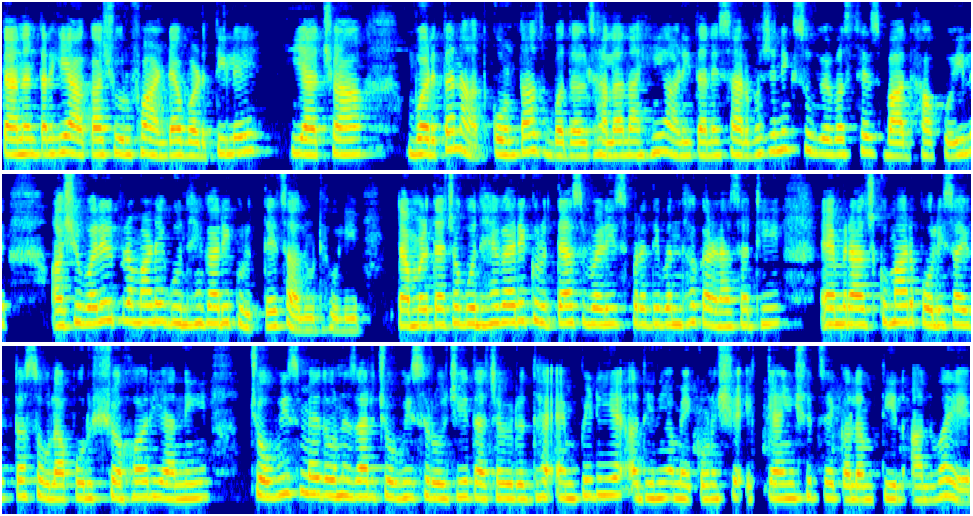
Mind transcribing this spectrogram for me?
त्यानंतरही आकाश उर्फ अंड्या वडतिले याच्या वर्तनात कोणताच बदल झाला नाही आणि त्याने सार्वजनिक सुव्यवस्थेस बाधा होईल अशी वरीलप्रमाणे गुन्हेगारी कृत्ये चालू ठेवली. त्यामुळे त्याच्या गुन्हेगारी कृत्यास वेळीच प्रतिबंध करण्यासाठी एम राजकुमार पोलीस आयुक्त सोलापूर शहर यांनी चोवीस मे दोन हजार चोवीस रोजी त्याच्या विरुद्ध एमपीडीए अधिनियम एकोणीसशे एक्क्याऐंशीचे कलम तीन अन्वये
